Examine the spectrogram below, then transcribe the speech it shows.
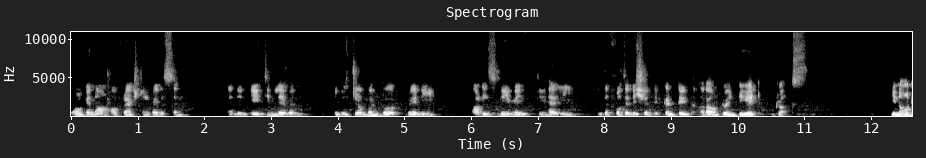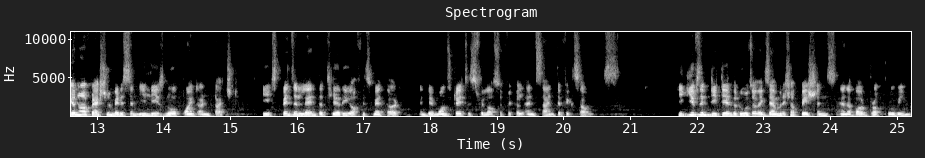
Organon of Rational Medicine. And in 1811, in his German work, Reine Arzneimittellehre, in the fourth edition, it contained around 28 drugs. In Organon of Rational Medicine, he leaves no point untouched. He explains in length the theory of his method and demonstrates its philosophical and scientific soundness. He gives in detail the rules of examination of patients and about drug proving.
